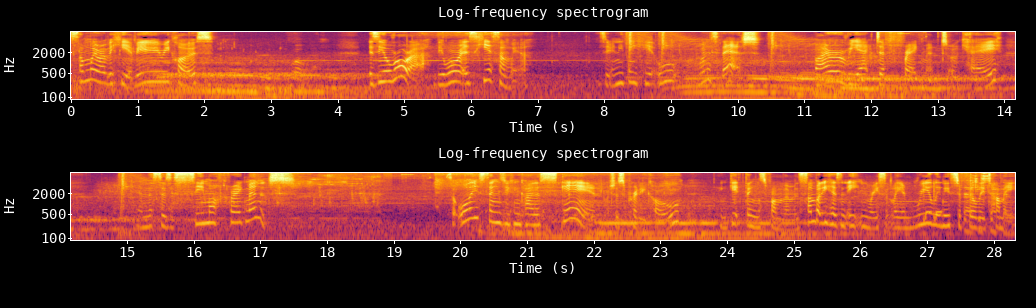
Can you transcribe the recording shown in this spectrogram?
somewhere over here, very close, whoa, is the Aurora. The Aurora is here somewhere. Is there anything here? Oh, what is that? Bioreactor fragment. Okay. And this is a Seamoth fragment. So all these things you can kind of scan, which is pretty cool get things from them. And somebody hasn't eaten recently and really needs to fill their tummy.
